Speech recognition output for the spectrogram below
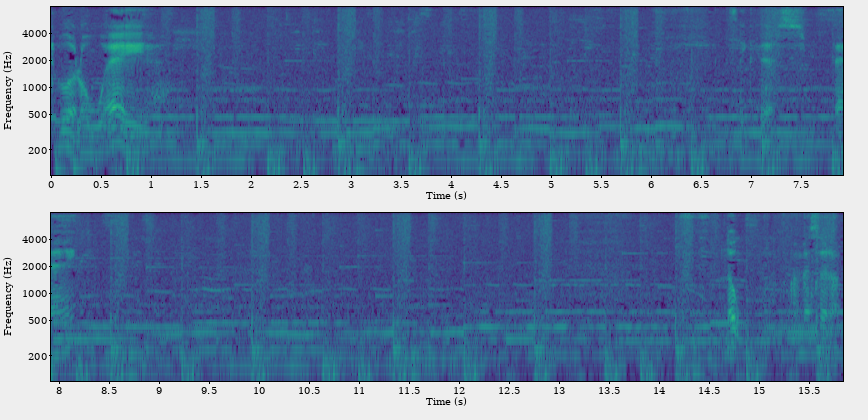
Blow it away. It's like this. Bang. Nope. I messed that up.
